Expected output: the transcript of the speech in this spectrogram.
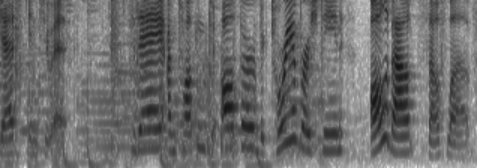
get into it. Today, I'm talking to author Victoria Burshtein all about self love.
